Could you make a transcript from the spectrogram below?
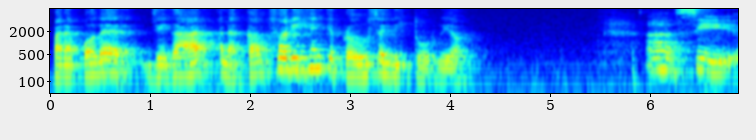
para poder llegar a la causa origen que produce el disturbio. Ah, sí,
